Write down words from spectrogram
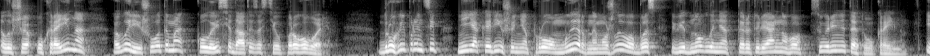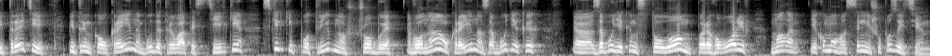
лише Україна вирішуватиме, коли сідати за стіл переговорів. Другий принцип ніяке рішення про мир неможливо без відновлення територіального суверенітету України. І третій підтримка України буде тривати стільки, скільки потрібно, щоб вона, Україна, за будь-яких е, за будь-яким столом переговорів мала якомога сильнішу позицію.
